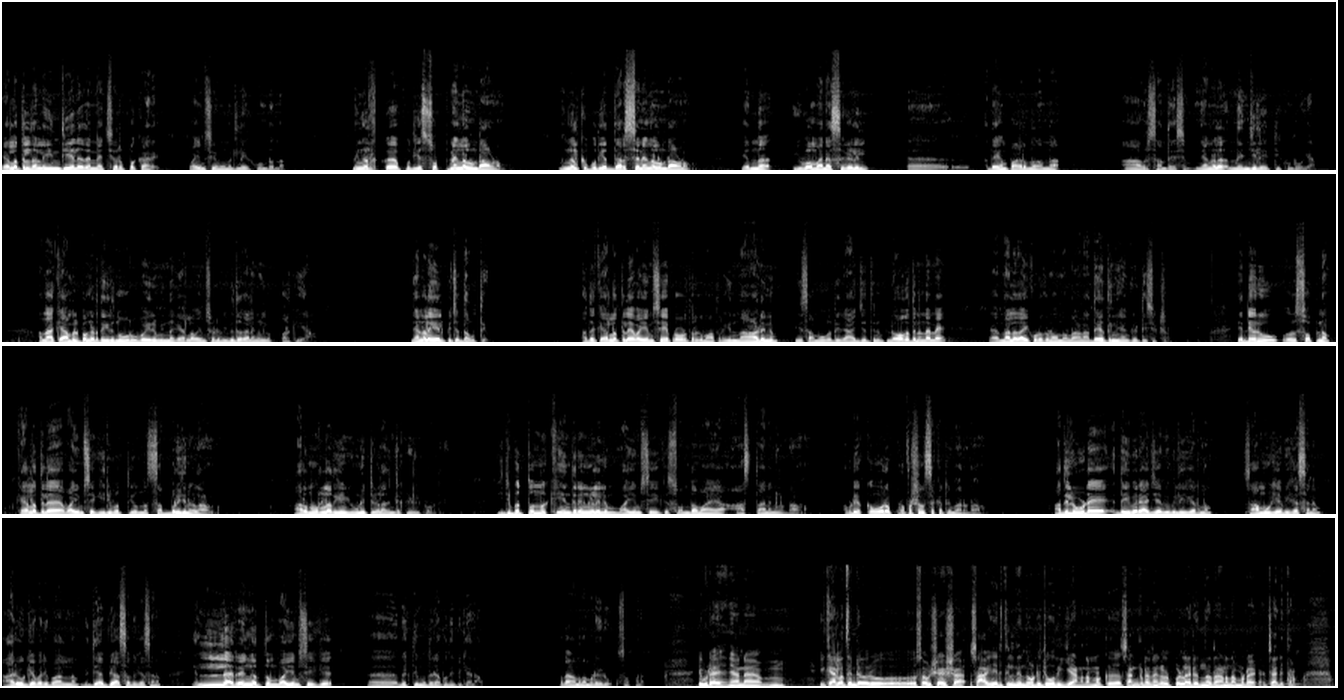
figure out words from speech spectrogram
കേരളത്തിൽ നല്ല ഇന്ത്യയിലെ തന്നെ ചെറുപ്പക്കാരെ വൈ എം സി മൂവ്മെന്റിലേക്ക് കൊണ്ടുവന്ന് നിങ്ങൾക്ക് പുതിയ സ്വപ്നങ്ങൾ ഉണ്ടാവണം നിങ്ങൾക്ക് പുതിയ ദർശനങ്ങൾ ഉണ്ടാവണം എന്ന് യുവ മനസ്സുകളിൽ അദ്ദേഹം പകർന്നു തന്ന ആ ഒരു സന്ദേശം ഞങ്ങൾ നെഞ്ചിലേറ്റി കൊണ്ടുപോവുകയാണ്. അന്ന് ആ ക്യാമ്പിൽ പങ്കെടുത്ത ഇരുന്നൂറ് പേരും ഇന്ന് കേരള വൈംസയുടെ വിവിധ തലങ്ങളിൽ വർക്ക് ചെയ്യുകയാണ്. ഞങ്ങളെ ഏൽപ്പിച്ച ദൗത്യം. അത് കേരളത്തിലെ വൈ പ്രവർത്തകർക്ക് മാത്രം ഈ നാടിനും ഈ സമൂഹത്തിൽ രാജ്യത്തിനും ലോകത്തിനും തന്നെ നല്ലതായി കൊടുക്കണമെന്നുള്ളതാണ് അദ്ദേഹത്തിൽ ഞങ്ങൾക്ക് കിട്ടിയ ശിക്ഷണം. എന്റെ ഒരു സ്വപ്നം കേരളത്തിലെ വൈ എം സിക്ക് ഇരുപത്തിയൊന്ന് സബ് റീജിയനുകളാണുള്ളത് അറുന്നൂറിലധികം യൂണിറ്റുകൾ അതിന്റെ കീഴിൽ പ്രവർത്തിക്കും. ഇരുപത്തൊന്ന് കേന്ദ്രങ്ങളിലും വൈ എം സിക്ക് സ്വന്തമായ ആസ്ഥാനങ്ങളുണ്ടാവണം. അവിടെയൊക്കെ ഓരോ പ്രൊഫഷണൽ സെക്രട്ടറിമാരുണ്ടാവണം. അതിലൂടെ ദൈവരാജ്യ വിപുലീകരണം സാമൂഹ്യ വികസനം ആരോഗ്യ പരിപാലനം വിദ്യാഭ്യാസ വികസനം എല്ലാ രംഗത്തും വൈ എം സിക്ക് വ്യക്തിമുദ്ര പതിപ്പിക്കാനാവും. അതാണ് നമ്മുടെ ഒരു സ്വപ്നം. ഇവിടെ ഞാൻ ഈ കേരളത്തിന്റെ ഒരു സവിശേഷ സാഹചര്യത്തിൽ നിന്നുകൊണ്ട് ചോദിക്കുകയാണ്. നമുക്ക് സംഘടനകൾ പിളരുന്നതാണ് നമ്മുടെ ചരിത്രം.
